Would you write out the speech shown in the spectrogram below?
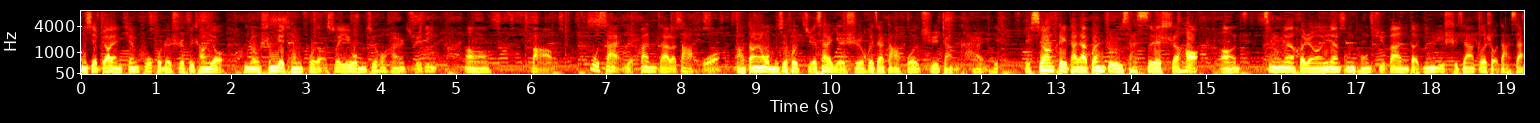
一些表演天赋，或者是非常有那种声乐天赋的，所以我们最后还是决定，嗯，把复赛也办在了大活啊。当然，我们最后决赛也是会在大活去展开，也也希望可以大家关注一下四月十号，嗯，金融院和人文院共同举办的英语十佳歌手大赛。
